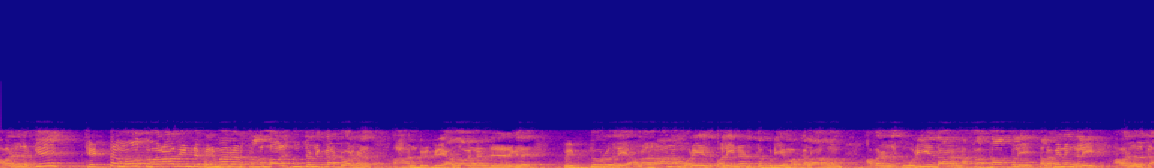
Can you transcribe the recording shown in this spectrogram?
அவர்களுக்கு கெட்ட மவுத் வராது என்று பெருமானார் செல்லலாம் சொல்லி காட்டுவார்கள். அன்பிற்குரிய அல்லாவின் நன்றியர்களே பெற்றோர்களை அழகான முறையில் வழிநடத்தக்கூடிய மக்களாகும் அவர்களுக்கு உரியதான நபக்காக்களை செலவினங்களை அவர்களுக்கு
